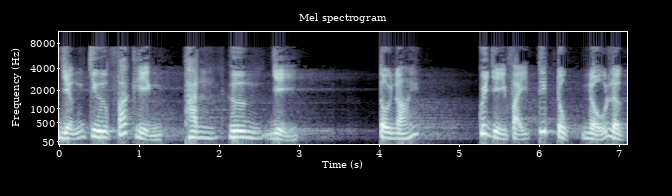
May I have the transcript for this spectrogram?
vẫn chưa phát hiện thanh hương vị tôi nói quý vị phải tiếp tục nỗ lực.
